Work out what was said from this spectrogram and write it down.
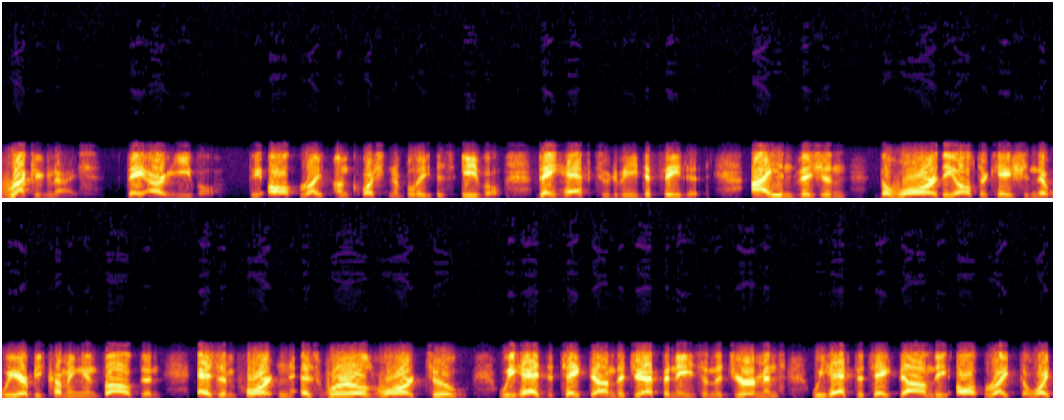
Recognize they are evil. The alt right unquestionably is evil. They have to be defeated. I envision the war, the altercation that we are becoming involved in, as important as World War II. We had to take down the Japanese and the Germans. We have to take down the alt right, the white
